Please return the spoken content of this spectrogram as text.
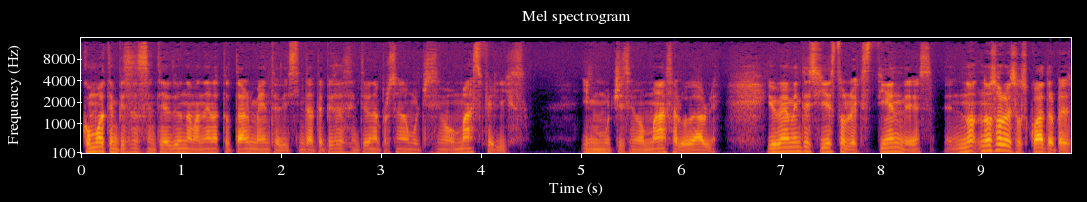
cómo te empiezas a sentir de una manera totalmente distinta. Te empiezas a sentir una persona muchísimo más feliz y muchísimo más saludable. Y obviamente si esto lo extiendes, no, no solo esos cuatro, pero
